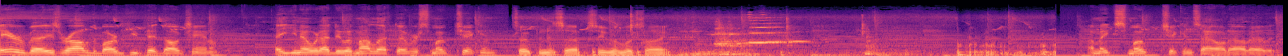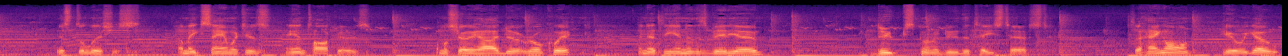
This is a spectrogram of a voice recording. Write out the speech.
Hey everybody, it's Rob, the Barbecue Pit Dog channel. Hey, you know what I do with my leftover smoked chicken? Let's open this up, see what it looks like. I make smoked chicken salad out of it. It's delicious. I make sandwiches and tacos. I'm gonna show you how I do it real quick. And at the end of this video, Duke's gonna do the taste test. So hang on, here we go.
